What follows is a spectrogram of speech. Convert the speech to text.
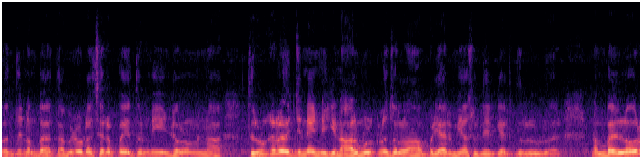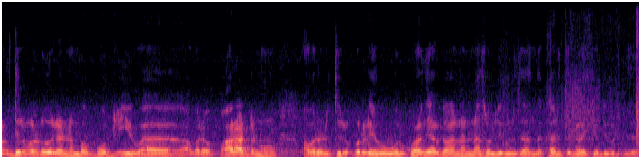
வந்து நம்ம தமிழோட சிறப்பை தொண்டி சொல்லணும்னா திருக்குறளை வச்சுன்னா இன்றைக்கி நாலு முழுக்களும் சொல்லலாம். அப்படி அருமையாக சொல்லியிருக்கார் திருவள்ளுவர். நம்ம எல்லோரும் திருவள்ளுவரை நம்ம போற்றி வ- அவரை பாராட்டணும். அவரோட திருக்குறளை ஒவ்வொரு குழந்தைகளுக்கெல்லாம் நல்லா சொல்லி கொடுத்து அந்த கருத்துக்களை சொல்லி கொடுத்தது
